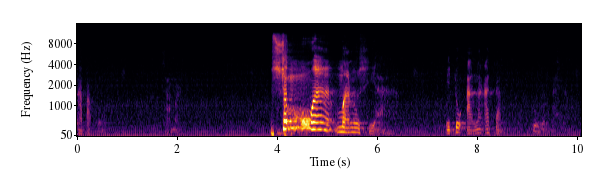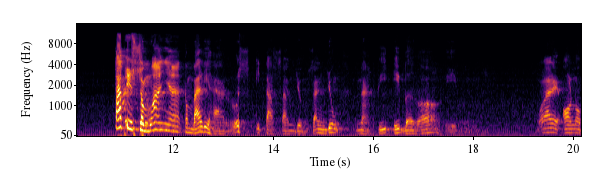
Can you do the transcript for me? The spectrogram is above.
apa pun sama. Semua manusia itu anak Adam, turun. Tapi semuanya kembali harus kita sanjung-sanjung Nabi Ibrahim. Mulai ono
